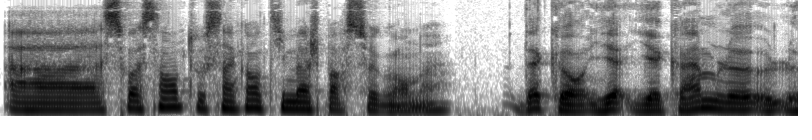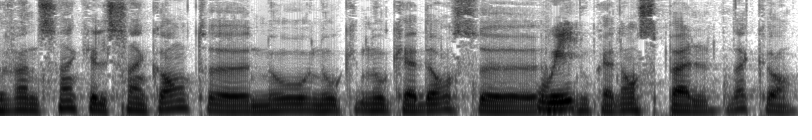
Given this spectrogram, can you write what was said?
à 60 ou 50 images par seconde. D'accord, il y y a quand même le, le 25 et le 50, euh, nos, nos, nos cadences, euh, Oui. nos cadences pâles. D'accord.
